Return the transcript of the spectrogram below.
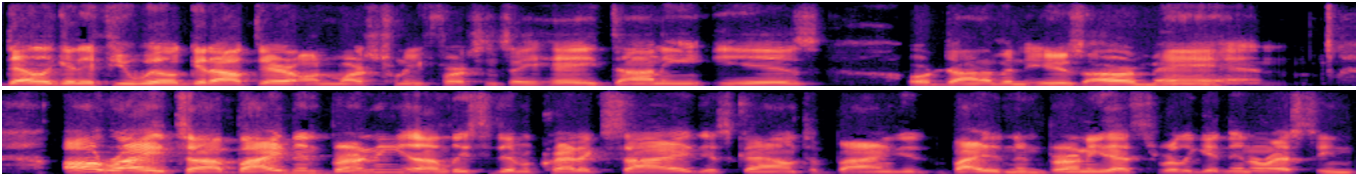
delegate, if you will. Get out there on March 21st and say, hey, Donnie is or Donovan is our man. All right, uh, Biden and Bernie, uh, at least the Democratic side, is down to Biden, and Bernie. That's really getting interesting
